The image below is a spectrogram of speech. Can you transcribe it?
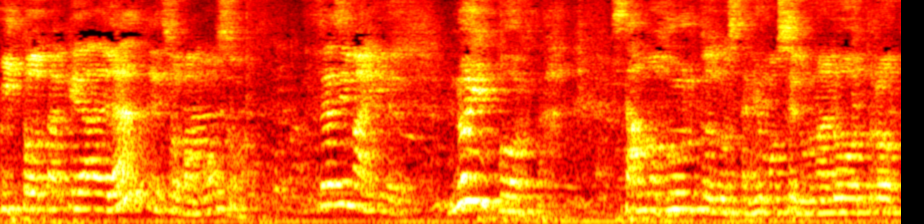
Y Tota queda adelante, eso famoso. Ustedes imaginen, no importa. Estamos juntos, nos tenemos el uno al otro.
